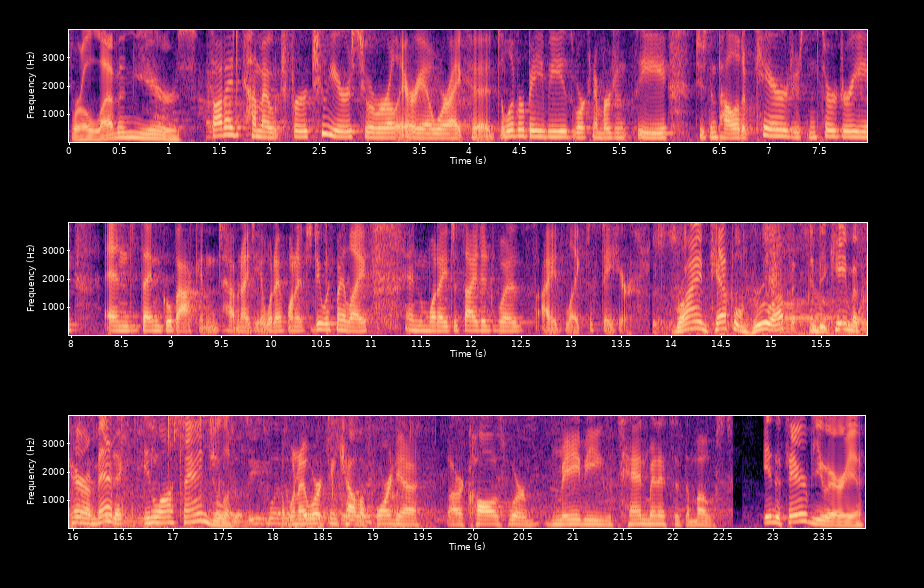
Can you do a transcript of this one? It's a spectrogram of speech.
for 11 years. I thought I'd come out for two years to a rural area where I could deliver babies, work in emergency, do some palliative care, do some surgery, and then go back and have an idea what I wanted to do with my life. And what I decided was I'd like to stay here. Brian Keppel grew up and became a paramedic in Los Angeles. When I worked in California, our calls were maybe 10 minutes at the most. In the Fairview area,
